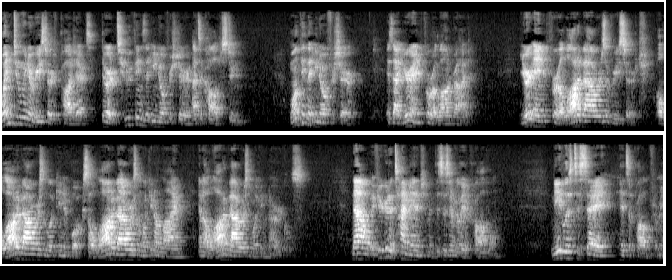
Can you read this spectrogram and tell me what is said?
When doing a research project, there are two things that you know for sure as a college student. One thing that you know for sure is that you're in for a long ride. You're in for a lot of hours of research, a lot of hours of looking in books, a lot of hours of looking online, and a lot of hours of looking at articles. Now, if you're good at time management, this isn't really a problem. Needless to say, it's a problem for me.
